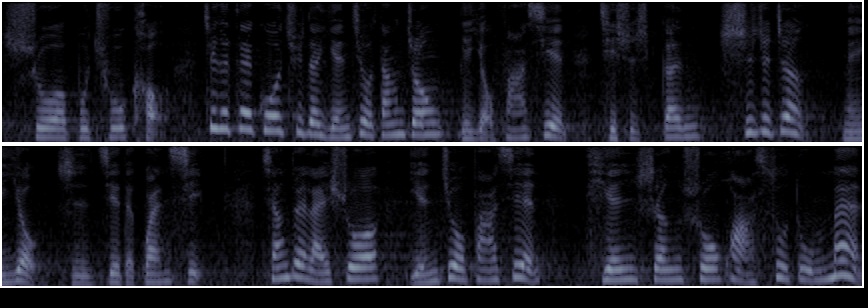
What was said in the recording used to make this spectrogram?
说不出口。这个在过去的研究当中也有发现，其实跟失智症。没有直接的关系。相对来说，研究发现，天生说话速度慢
